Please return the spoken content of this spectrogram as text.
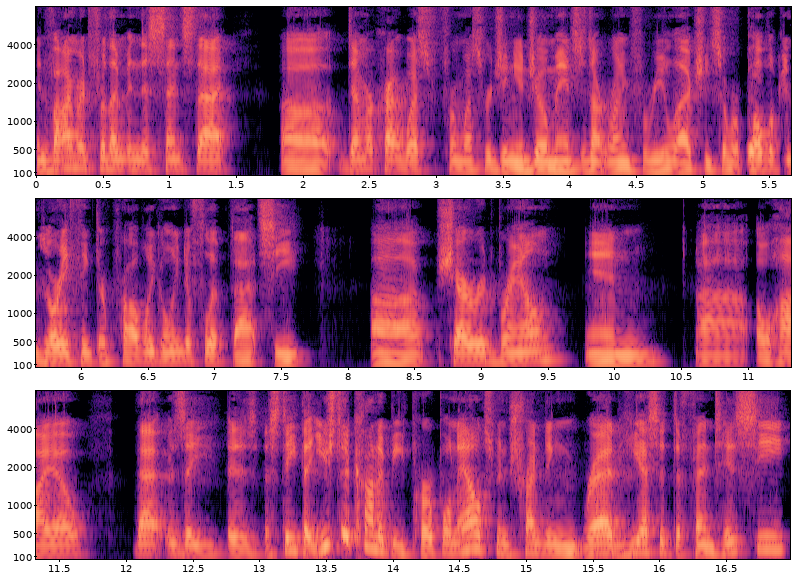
environment for them in the sense that uh, Democrat West from West Virginia, Joe Manchin's not running for reelection, so Republicans already think they're probably going to flip that seat. Uh, Sherrod Brown in uh, Ohio, that is a is a state that used to kind of be purple. Now it's been trending red. He has to defend his seat.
